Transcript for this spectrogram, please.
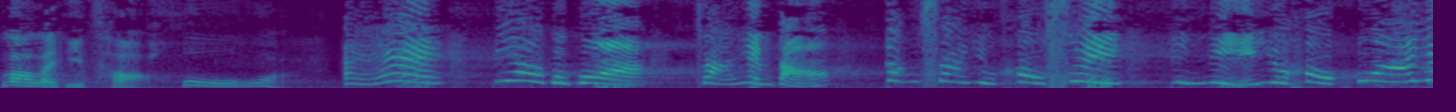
哪来的茶花啊？哎，表哥哥，咱言道，冈山有好水，并里有好花呀。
